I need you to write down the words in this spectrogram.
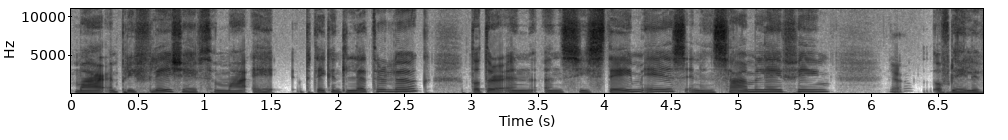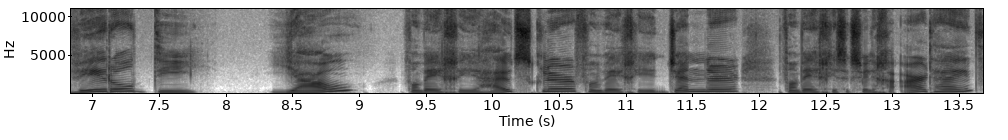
Maar een privilege heeft te betekent letterlijk dat er een, een systeem is in een samenleving Ja. over de hele wereld die jou vanwege je huidskleur, vanwege je gender, vanwege je seksuele geaardheid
